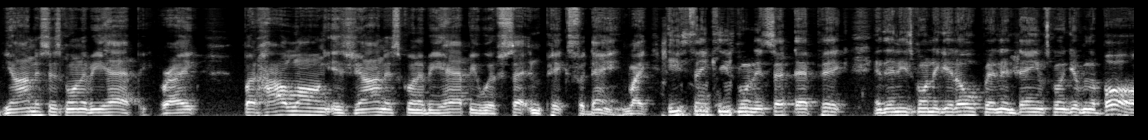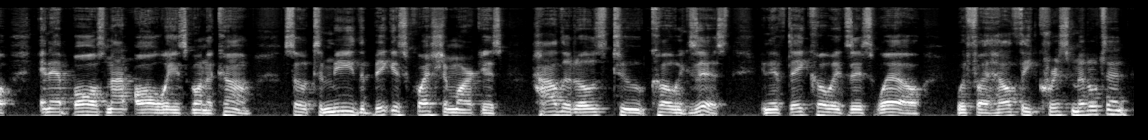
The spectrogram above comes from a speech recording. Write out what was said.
Giannis is going to be happy, right? But how long is Giannis going to be happy with setting picks for Dame? Like he think he's going to set that pick, and then he's going to get open, and Dame's going to give him the ball, and that ball's not always going to come. So to me, the biggest question mark is how do those two coexist? And if they coexist well with a healthy Khris Middleton,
